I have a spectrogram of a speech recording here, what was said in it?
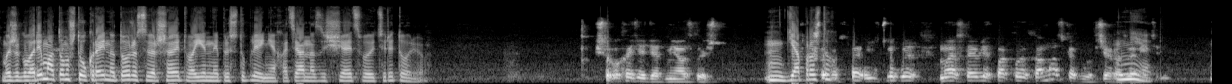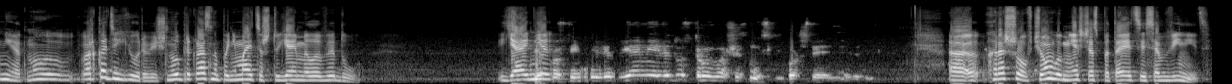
Мы же говорим о том, что Украина тоже совершает военные преступления, хотя она защищает свою территорию. Что вы хотите от меня услышать? Я просто... Чтобы, чтобы мы оставили в покое Хамас, как вы вчера Нет. заметили? Нет, ну, Аркадий Юрьевич, ну вы прекрасно понимаете, что я имела в виду. Я, не... я просто имею в виду, я имею в виду строй ваших мыслей. Вот что я имею в виду. Э, хорошо, в чем вы меня сейчас пытаетесь обвинить?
